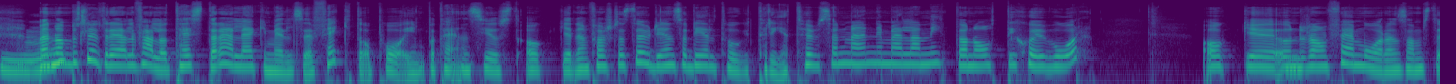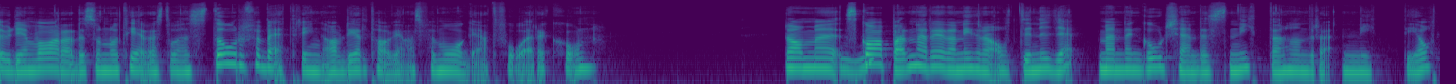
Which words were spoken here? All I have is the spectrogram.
Mm. Men de beslutade i alla fall att testa det här läkemedlets effekt då på impotens just och i den första studien så deltog 3000 män mellan 19 och 87 år. Och eh, under de fem åren som studien varade så noterades då en stor förbättring av deltagarnas förmåga att få erektion. De eh, skapade den här redan 1989 men den godkändes 1998.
